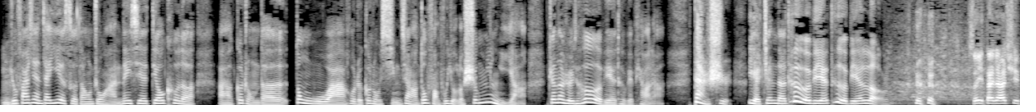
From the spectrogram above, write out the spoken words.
你就发现，在夜色当中啊，那些雕刻的啊各种的动物啊，或者各种形象，都仿佛有了生命一样，真的是特别特别漂亮。但是也真的特别特别冷，所以大家去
